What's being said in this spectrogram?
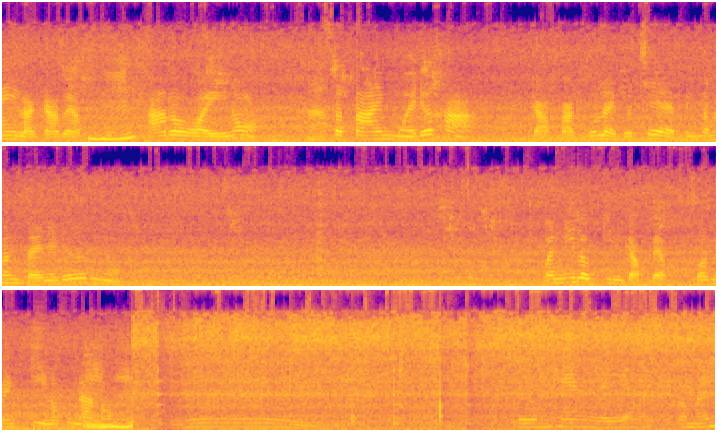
ยๆแล้วก็แบบอือหืออร่อยเนาะ ค่ะ สไตล์หมวยเด้อค่ะกับฝากกดไลค์กดแชร์เป็นกำลังใจในเด้อพี่น้อง วันนี้เรากินกับแบบซอสแม็กกี้เนาะคุณนาอือเนาะหือเริ่มแห้งแล้วสมัยห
